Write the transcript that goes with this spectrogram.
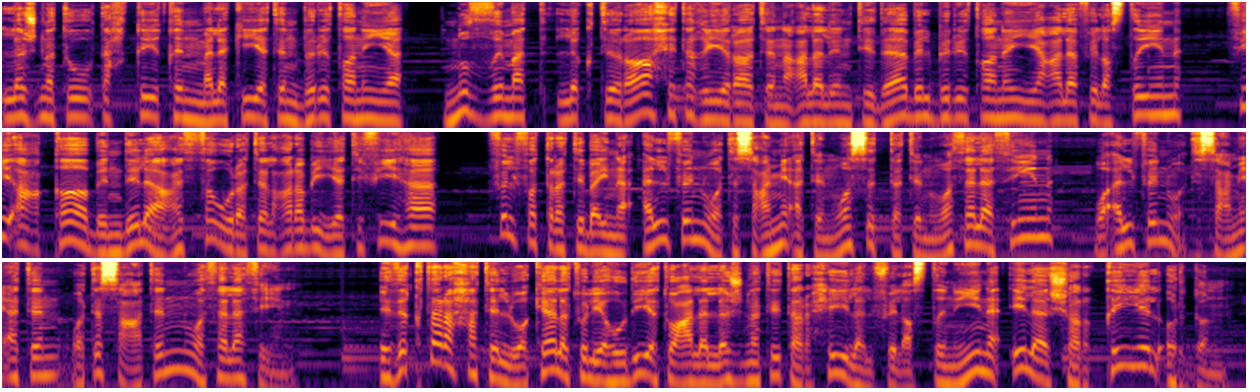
لجنة تحقيق ملكية بريطانية نظمت لاقتراح تغييرات على الانتداب البريطاني على فلسطين في أعقاب اندلاع الثورة العربية فيها في الفترة بين 1936 و 1939 إذ اقترحت الوكالة اليهودية على اللجنة ترحيل الفلسطينيين إلى شرقي الأردن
